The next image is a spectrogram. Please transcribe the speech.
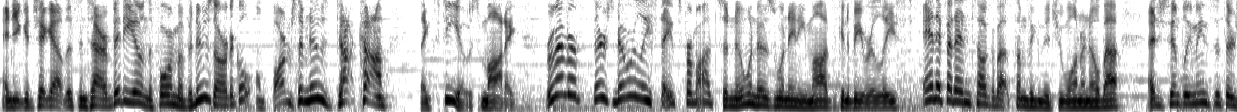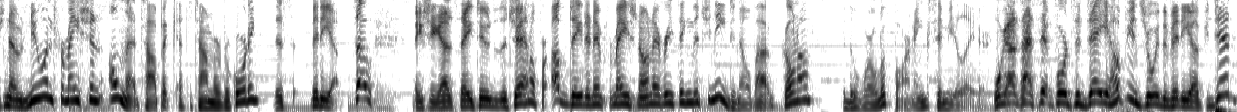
And you can check out this entire video in the form of a news article on farmsimnews.com thanks to Yoast Modding. Remember, there's no release dates for mods, so no one knows when any mod's going to be released, and if I didn't talk about something that you want to know about, that just simply means that there's no new information on that topic at the time of recording this video. So, make sure you guys stay tuned to the channel for updated information on everything that you need to know about going on in the world of Farming Simulator. Well, guys, that's it for today. Hope you enjoyed the video. If you did,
